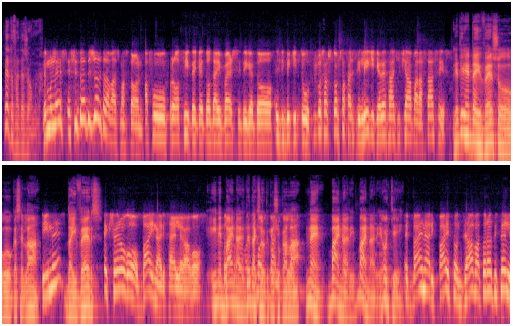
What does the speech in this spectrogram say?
δεν το φανταζόμουν. Δεν μου λες, εσύ τώρα τι ζόρι τραβάς με αυτόν, αφού προωθείτε και το diversity και το LGBTQ. Μήπως θα σου κόψει το χαρτζηλίκι και δεν θα έχει πια παραστάσεις; Γιατί είναι diverse ο, ο Κασελά; Τι είναι; Diverse. Ε, ξέρω εγώ, binary θα έλεγα εγώ. Είναι Το binary, δεν τα ξέρω και προγραμματισμό τόσο τι κάνει, καλά. Ναι, binary, binary, OK. Ε, binary, Python, Java, τώρα τι θέλει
